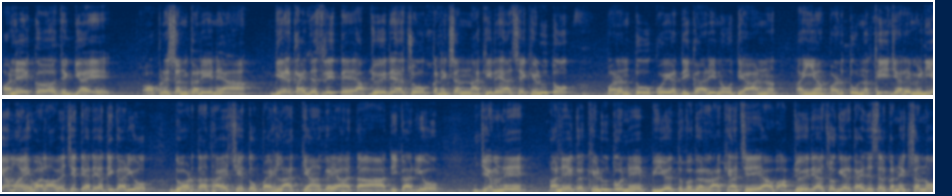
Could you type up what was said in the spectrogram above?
અનેક જગ્યાએ ઓપરેશન કરીને આ ગેરકાયદેસર રીતે આપ જોઈ રહ્યા છો કનેક્શન નાખી રહ્યા છે ખેડૂતો. પરંતુ કોઈ અધિકારીનું ધ્યાન અહીંયા પડતું નથી. જ્યારે મીડિયામાં અહેવાલ આવે છે ત્યારે અધિકારીઓ દોડતા થાય છે. તો પહેલાં ક્યાં ગયા હતા આ અધિકારીઓ? જેમણે અનેક ખેડૂતોને પિયત વગર રાખ્યા છે. આપ જોઈ રહ્યા છો ગેરકાયદેસર કનેક્શનો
